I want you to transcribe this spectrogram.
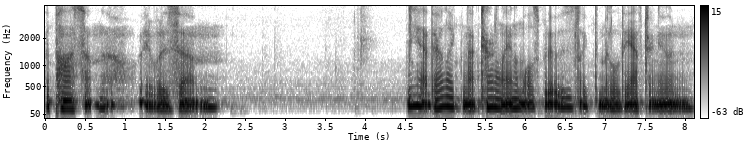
The possum, though, it was, um, yeah, they're like nocturnal animals, but it was like the middle of the afternoon.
